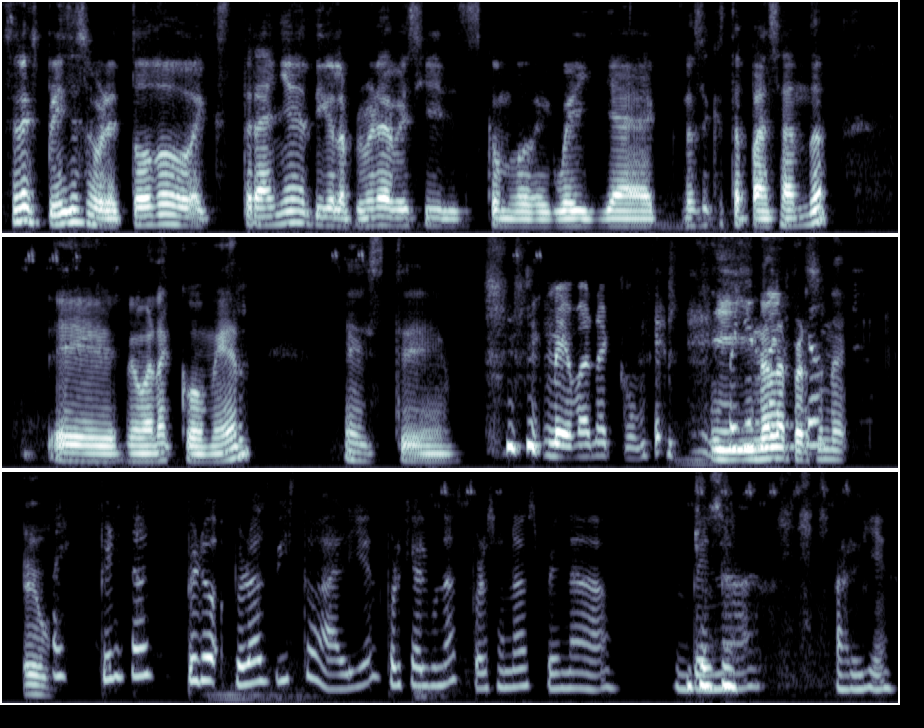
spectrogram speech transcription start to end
Es una experiencia sobre todo extraña. Digo, la primera vez sí es como de, güey, ya no sé qué está pasando. Eh, me van a comer. Este. Me van a comer. Y Oye, no la persona. Ay, perdón, pero, pero ¿has visto a alguien? Porque algunas personas ven a, ven sí. a alguien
